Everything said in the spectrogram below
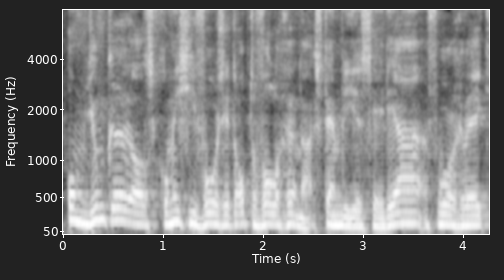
om Juncker als commissievoorzitter op te volgen. Nou, stemde je CDA vorige week,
